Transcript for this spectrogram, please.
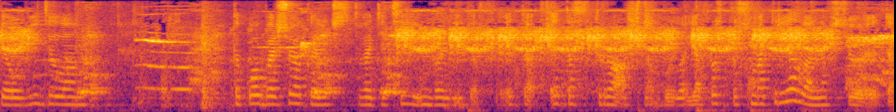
я увидела такое большое количество детей-инвалидов. Это, это страшно было. Я просто смотрела на все это.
